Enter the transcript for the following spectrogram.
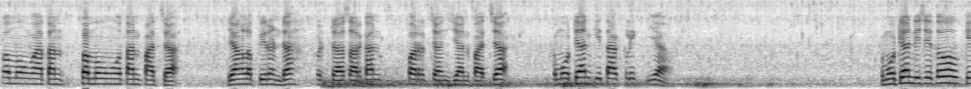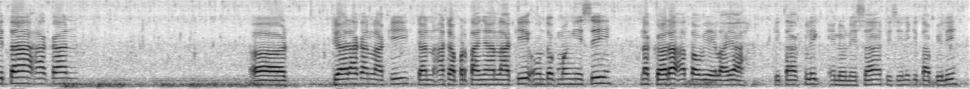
pemungutan pemungutan pajak yang lebih rendah berdasarkan perjanjian pajak? Kemudian kita klik ya. Kemudian di situ kita akan uh, diarahkan lagi dan ada pertanyaan lagi untuk mengisi negara atau wilayah. Kita klik Indonesia, di sini kita pilih.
